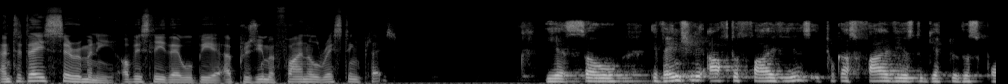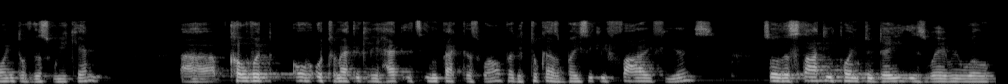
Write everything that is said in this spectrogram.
And today's ceremony, obviously, there will be, I presume, a final resting place? Yes, so eventually, after five years, it took us five years to get to this point of this weekend. Uh, COVID automatically had its impact as well, but it took us basically five years. So the starting point today is where we will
